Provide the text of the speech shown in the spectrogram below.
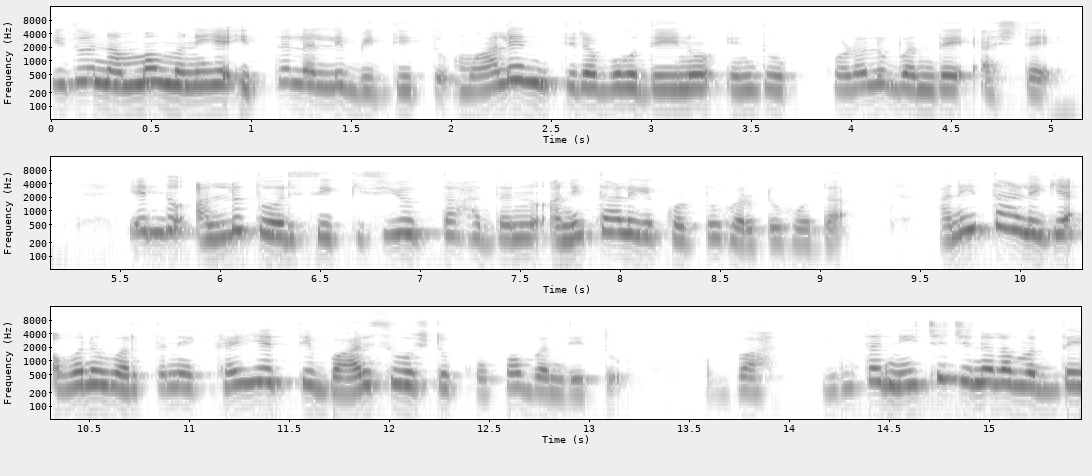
ಇದು ನಮ್ಮ ಮನೆಯ ಹಿತ್ತಲಲ್ಲಿ ಬಿದ್ದಿತ್ತು, ಮಾಲೆ ನಿಂತಿರಬಹುದೇನೋ ಎಂದು ಕೊಡಲು ಬಂದೆ ಅಷ್ಟೇ. ಎಂದು ಅಲ್ಲು ತೋರಿಸಿ ಕಿಸಿಯುತ್ತಾ ಅದನ್ನು ಅನಿತಾಳಿಗೆ ಕೊಟ್ಟು ಹೊರಟು ಹೋದ ಅನಿತಾಳಿಗೆ ಅವನ ವರ್ತನೆ ಕೈ ಎತ್ತಿ ಬಾರಿಸುವಷ್ಟು ಕೋಪ ಬಂದಿತ್ತು ಅಬ್ಬಾ, ಇಂಥ ನೀಚ ಜನರ ಮಧ್ಯೆ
